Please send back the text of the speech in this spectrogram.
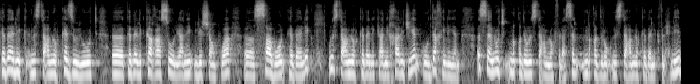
كذلك نستعملوه كزيوت آه، كذلك كغاسول يعني لي آه، الصابون كذلك. ونستعملوه كذلك يعني خارجيا وداخليا. السانوج نقدروا نستعملوه في العسل نقدروا نستعملوه كذلك في الحليب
